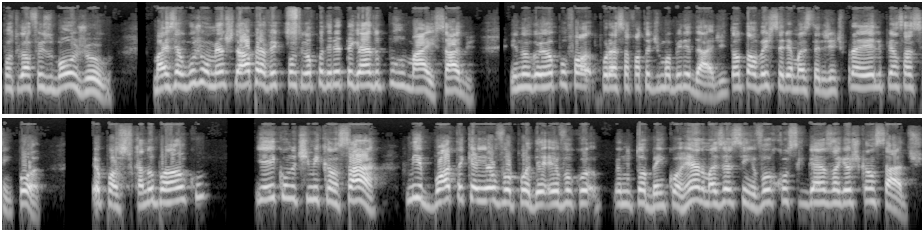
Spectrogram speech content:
Portugal fez um bom jogo. Mas em alguns momentos dava para ver que Portugal poderia ter ganhado por mais, sabe? E não ganhou por, por essa falta de mobilidade. Então talvez seria mais inteligente para ele pensar assim, pô, eu posso ficar no banco, e aí quando o time cansar, me bota que aí eu vou poder, eu vou, eu não tô bem correndo, mas assim, eu vou conseguir ganhar os zagueiros cansados.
